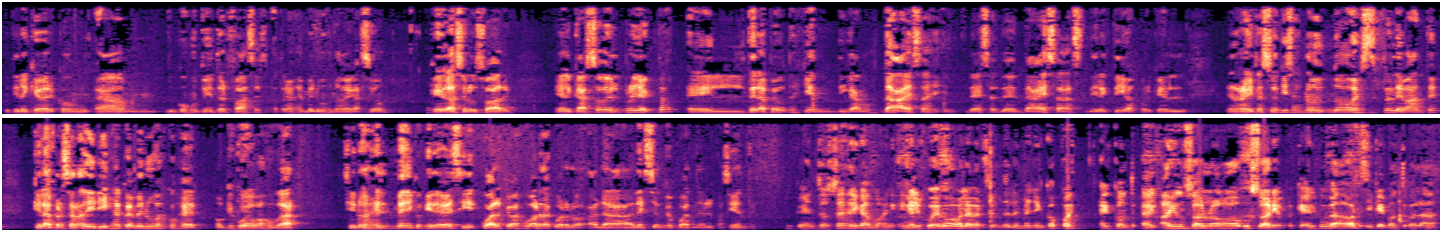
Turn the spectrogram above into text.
que tiene que ver con am, un conjunto de interfaces a través de menús de navegación que lo hace el usuario. En el caso del proyecto, el terapeuta es quien, digamos, da esas, da esas directivas, porque el- en rehabilitación quizás no, no es relevante que la persona dirija qué menú va a escoger o qué juego va a jugar, sino es el médico que debe decidir cuál es que va a jugar de acuerdo a la lesión que pueda tener el paciente. Ok, entonces, digamos, en, en el juego o la versión del Imagine Cop, pues el contr- hay, hay un solo usuario, porque es el jugador y que controla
